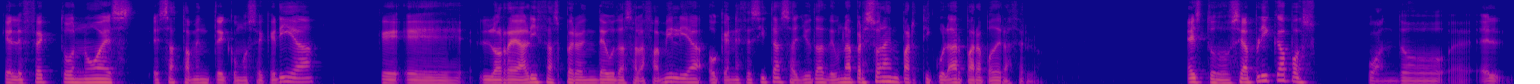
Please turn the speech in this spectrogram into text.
que el efecto no es exactamente como se quería, que eh, lo realizas pero endeudas a la familia o que necesitas ayuda de una persona en particular para poder hacerlo. Esto se aplica pues cuando eh, el,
